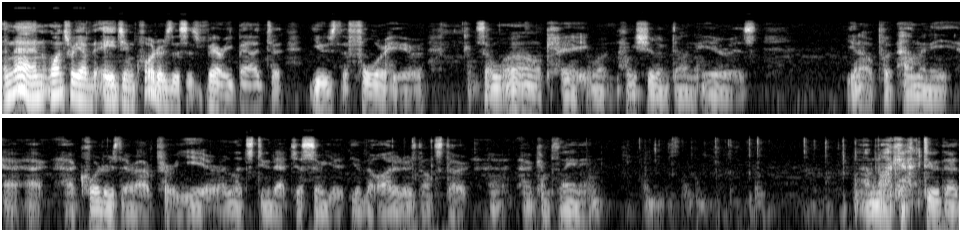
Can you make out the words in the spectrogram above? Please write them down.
And then once we have the age in quarters, this is very bad to use the four here. So, okay, what we should have done here is, you know, put how many uh, uh, uh quarters there are per year. And let's do that just so you, you the auditors don't start uh, uh, complaining. I'm not going to do the,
